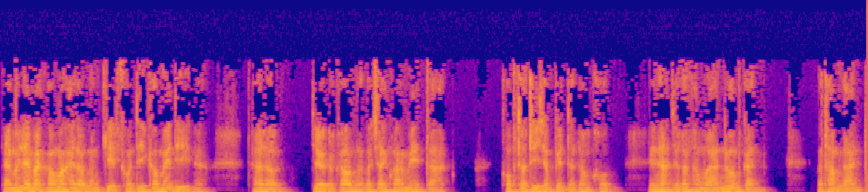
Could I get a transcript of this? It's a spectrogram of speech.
แต่ไม่ได้หมายความว่าให้เรารังเกียจคนที่เขาไม่ดีนะ ถ้าเราเจอกับเขาเราก็ใช้ความเมตตาคบเท่าที่จำเป็นจะต้องคบเห็นอาจจะต้องทำงานร่วมกัน ก็ทำงานไป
